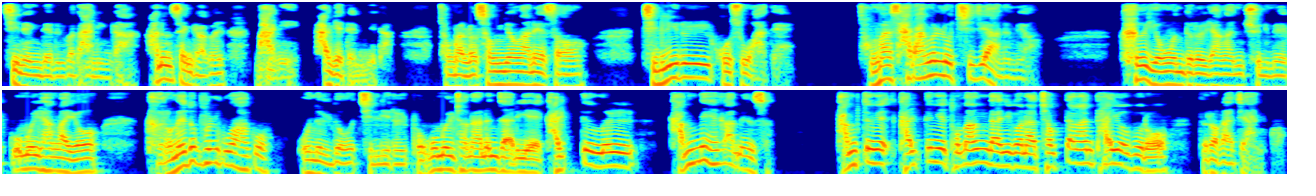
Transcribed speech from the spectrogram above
진행되는 것 아닌가 하는 생각을 많이 하게 됩니다. 정말로 성령 안에서 진리를 고수하되 정말 사랑을 놓치지 않으며 그 영혼들을 향한 주님의 꿈을 향하여 그럼에도 불구하고 오늘도 진리를 복음을 전하는 자리에 갈등을 감내해 가면서 갈등에, 갈등에 도망 다니거나 적당한 타협으로 들어가지 않고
